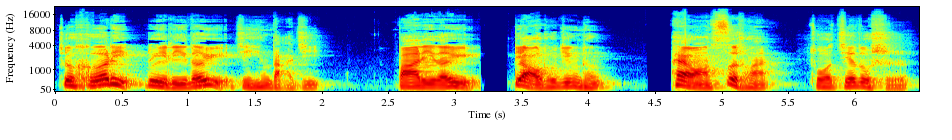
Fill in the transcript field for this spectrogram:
就合力对李德裕进行打击，把李德裕调出京城，派往四川做节度使。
